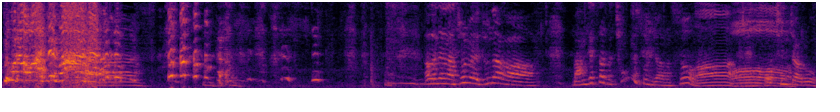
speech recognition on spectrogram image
돌아와 제발! 아, 근데 나 처음에 누나가 만개 싸서 천개 쏜줄 알았어. 아. 어, 진짜로.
